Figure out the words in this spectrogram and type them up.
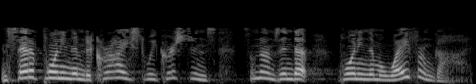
Instead of pointing them to Christ, we Christians sometimes end up pointing them away from God.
